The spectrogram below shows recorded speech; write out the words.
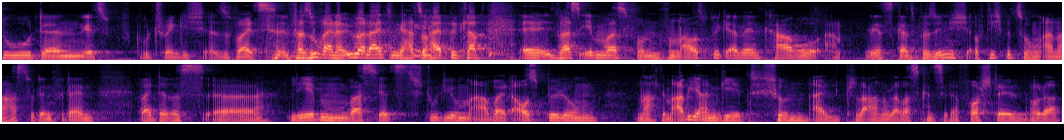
du denn, jetzt gut schwenke ich, also es war jetzt ein Versuch einer Überleitung, der hat so halb geklappt. Äh, du hast eben was von, von Ausblick erwähnt, Caro. Jetzt ganz persönlich auf dich bezogen, Anna, hast du denn für dein weiteres äh, Leben, was jetzt Studium, Arbeit, Ausbildung nach dem Abi angeht, schon einen Plan oder was kannst du dir da vorstellen? Oder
